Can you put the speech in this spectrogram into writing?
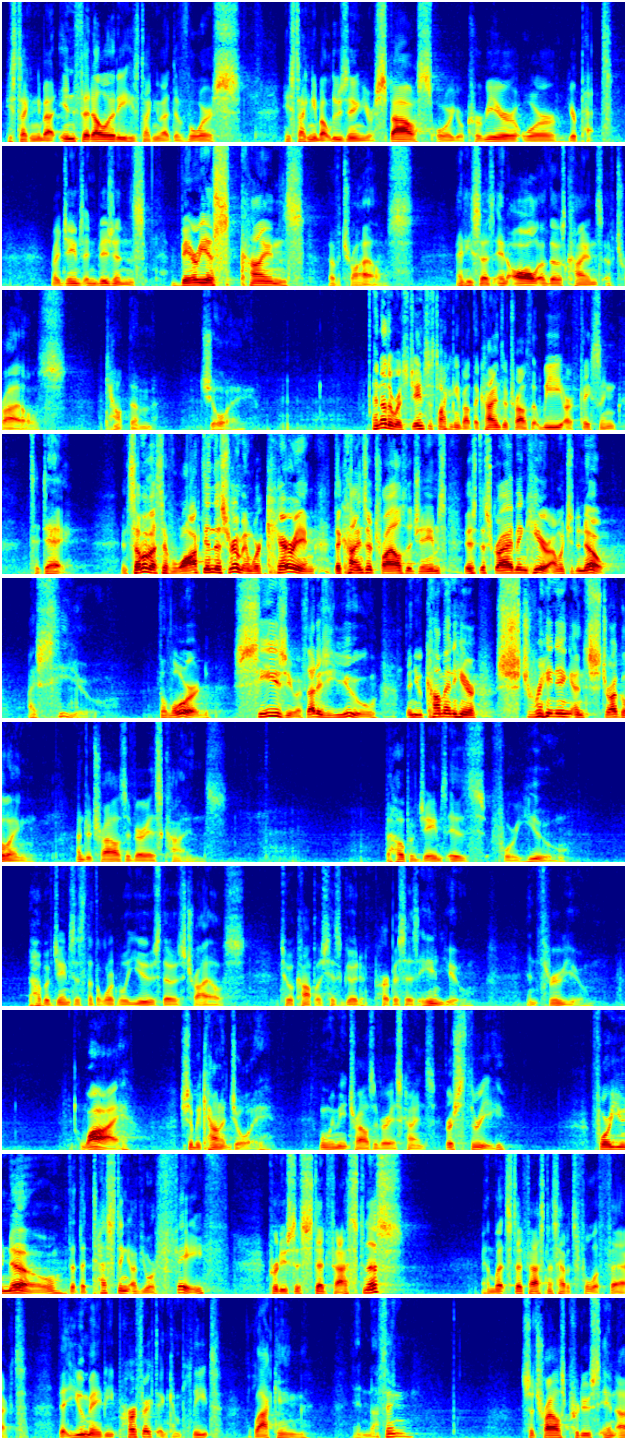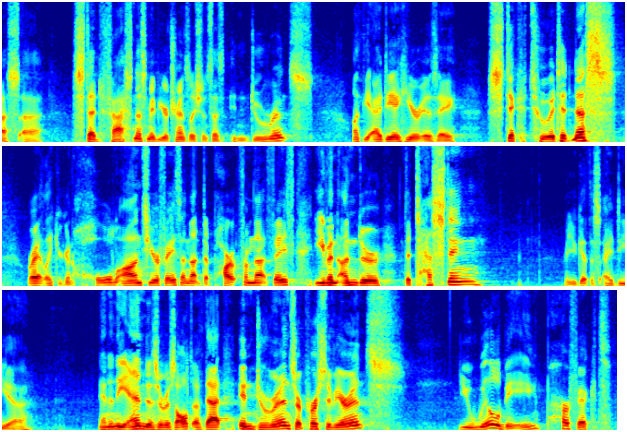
He's talking about infidelity. He's talking about divorce. He's talking about losing your spouse or your career or your pet. Right? James envisions various kinds of trials. And he says, in all of those kinds of trials, count them joy. In other words, James is talking about the kinds of trials that we are facing today. And some of us have walked in this room and we're carrying the kinds of trials that James is describing here. I want you to know I see you. The Lord sees you. If that is you, then you come in here straining and struggling under trials of various kinds. The hope of James is for you. The hope of James is that the Lord will use those trials to accomplish his good purposes in you and through you. Why should we count it joy when we meet trials of various kinds? Verse 3 For you know that the testing of your faith produces steadfastness, and let steadfastness have its full effect, that you may be perfect and complete, lacking in nothing. So trials produce in us uh, steadfastness. Maybe your translation says endurance. Like the idea here is a stick to itedness, right? Like you're going to hold on to your faith and not depart from that faith, even under the testing. You get this idea. And in the end, as a result of that endurance or perseverance, you will be perfect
